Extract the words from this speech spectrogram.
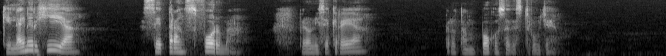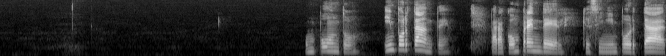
que la energía se transforma, pero ni se crea, pero tampoco se destruye. Un punto importante para comprender que sin importar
